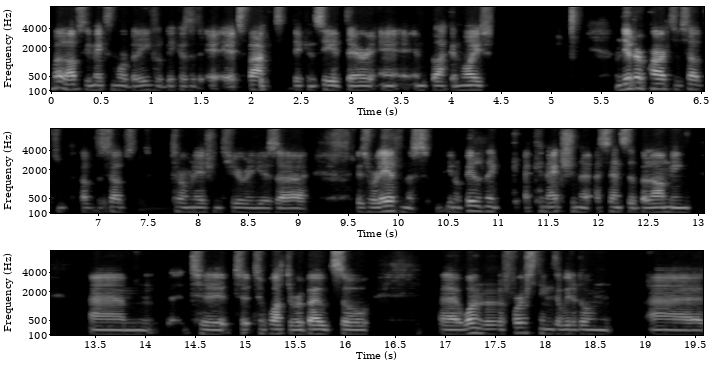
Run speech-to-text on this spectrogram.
well obviously makes it more believable because it, it's fact they can see it there in, in, black and white. And the other parts of self of the self determination theory is uh, is relatedness. You know, building a, connection, a, a, sense of belonging um, to, to to what they're about. So. Uh, one of the first things that we'd have done uh,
